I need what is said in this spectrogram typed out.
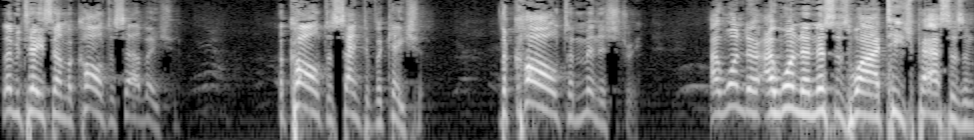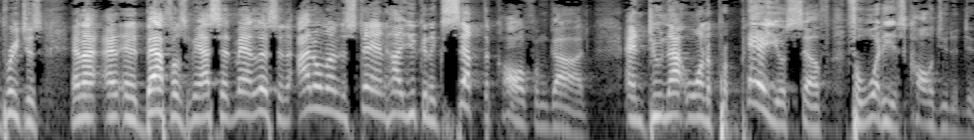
Let me tell you something a call to salvation, a call to sanctification, the call to ministry. I wonder, I wonder, and this is why I teach pastors and preachers, and, I, and it baffles me. I said, man, listen, I don't understand how you can accept the call from God and do not want to prepare yourself for what He has called you to do.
